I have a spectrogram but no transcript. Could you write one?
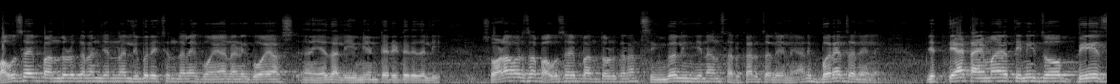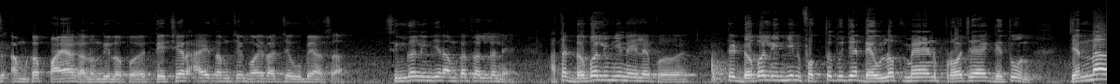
भाऊसाहेब बांदोडकरान जेन्ना लिबरेशन जालें गोंयान आनी गोंया हें जाली युनियन टेरिटरी जाली सोळा वर्सां भाऊसाहेब बांदोडकरान सिंगल इंजिनान सरकार चलयलें आनी बरें चलयलें म्हणजे त्या टायमार तेणी जो बेज आमकां पांया घालून दिलो पळय तेचेर आयज आमचें गोंय राज्य उबें आसा. सिंगल इंजीन आमकां चल्लेलें. आतां डबल इंजीन येयलें पळय ते डबल इंजीन फक्त तुजें डेव्हलपमेंट प्रोजेक्ट हेतून. जेन्ना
